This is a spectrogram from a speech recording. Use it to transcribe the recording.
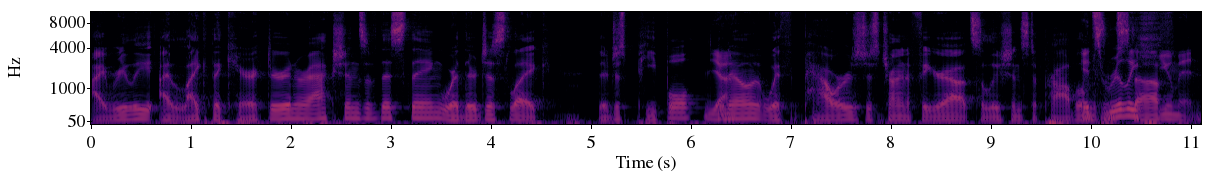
I really I like the character interactions of this thing where they're just like they're just people, Yeah. you know, with powers, just trying to figure out solutions to problems. It's really stuff. human.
